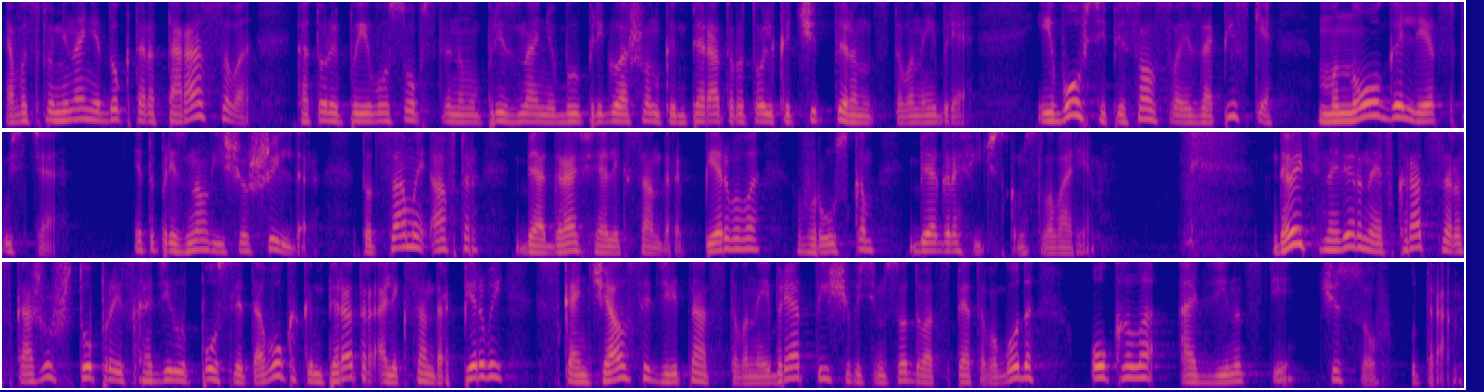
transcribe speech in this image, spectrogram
а воспоминания доктора Тарасова, который по его собственному признанию был приглашен к императору только 14 ноября, и вовсе писал свои записки много лет спустя. Это признал еще Шильдер, тот самый автор биографии Александра I в русском биографическом словаре. Давайте, наверное, вкратце расскажу, что происходило после того, как император Александр I скончался 19 ноября 1825 года около 11 часов утра.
